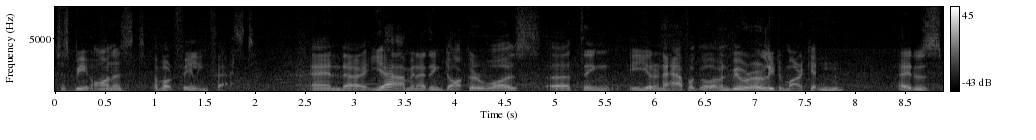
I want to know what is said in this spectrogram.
just be honest about failing fast. And uh, yeah, I mean, I think Docker was a thing a year and a half ago, I mean, we were early to market. Mm -hmm. It was,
